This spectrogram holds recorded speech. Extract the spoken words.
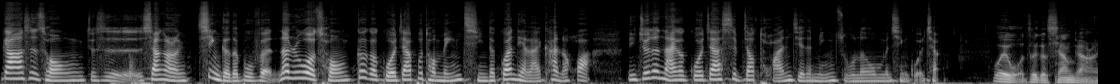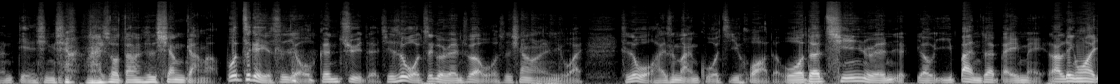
刚刚是从就是香港人性格的部分，那如果从各个国家不同民情的观点来看的话，你觉得哪个国家是比较团结的民族呢？我们请国强。为我这个香港人典型香来说，当然是香港了。不过这个也是有根据的。其实我这个人，除了我是香港人以外，其实我还是蛮国际化的。我的亲人有一半在北美，那另外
